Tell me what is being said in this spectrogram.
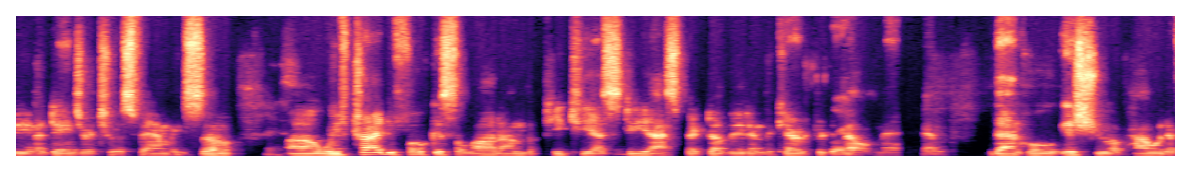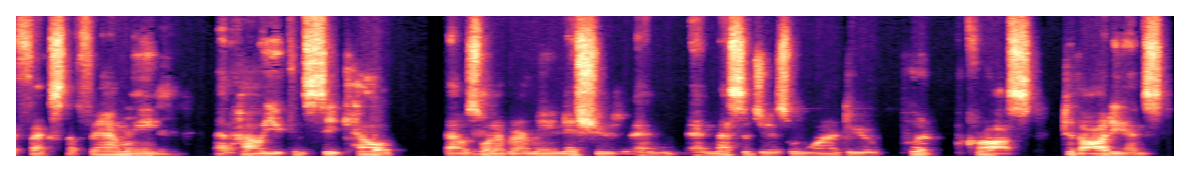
being a danger to his family so uh, we've tried to focus a lot on the ptsd aspect of it and the character right. development and that whole issue of how it affects the family mm-hmm. and how you can seek help that was mm-hmm. one of mm-hmm. our main issues and and messages we wanted to put across to the audience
